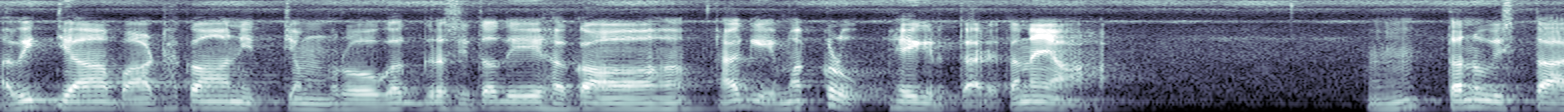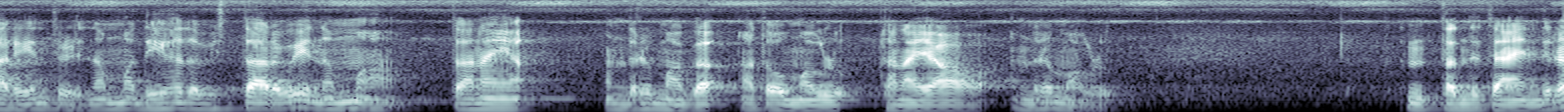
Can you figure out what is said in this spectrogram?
ಅವಿದ್ಯಾ ಪಾಠಕ ನಿತ್ಯಂ ರೋಗಗ್ರಸಿತ ದೇಹಕಾ ಹಾಗೆ ಮಕ್ಕಳು ಹೇಗಿರ್ತಾರೆ? ತನಯ ತನು ವಿಸ್ತಾರೆ ಅಂತೇಳಿ. ನಮ್ಮ ದೇಹದ ವಿಸ್ತಾರವೇ ನಮ್ಮ ತನಯ. ಅಂದರೆ ಮಗ ಅಥವಾ ಮಗಳು ತನಯ ಅಂದರೆ ಮಗಳು. ತಂದೆ ತಾಯಂದಿರ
